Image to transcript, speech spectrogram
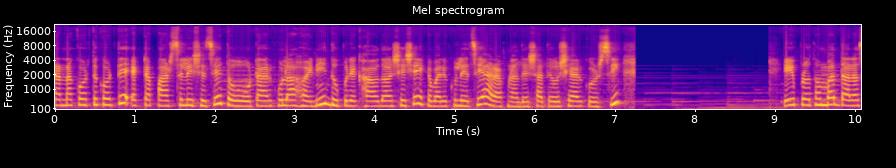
রান্না করতে করতে একটা পার্সেল এসেছে, তো ওটা আর খোলা হয়নি। দুপুরে খাওয়া দাওয়া শেষে একেবারে খুলেছি আর আপনাদের সাথেও শেয়ার করছি। এই প্রথমবার দারাজ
